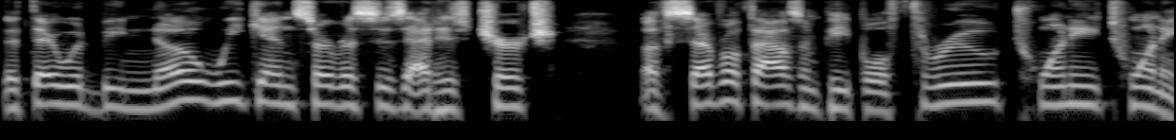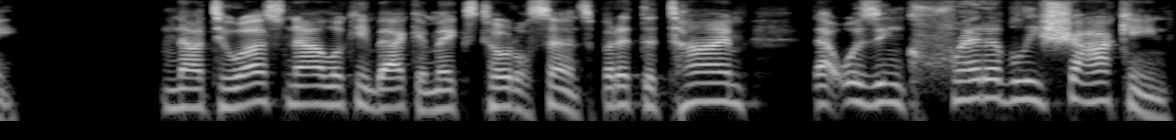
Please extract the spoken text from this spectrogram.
that there would be no weekend services at his church of several thousand people through 2020. Now, to us, now looking back, it makes total sense. But at the time, that was incredibly shocking.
